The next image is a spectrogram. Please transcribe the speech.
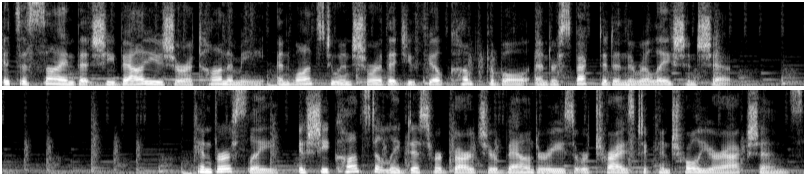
it's a sign that she values your autonomy and wants to ensure that you feel comfortable and respected in the relationship. Conversely, if she constantly disregards your boundaries or tries to control your actions,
